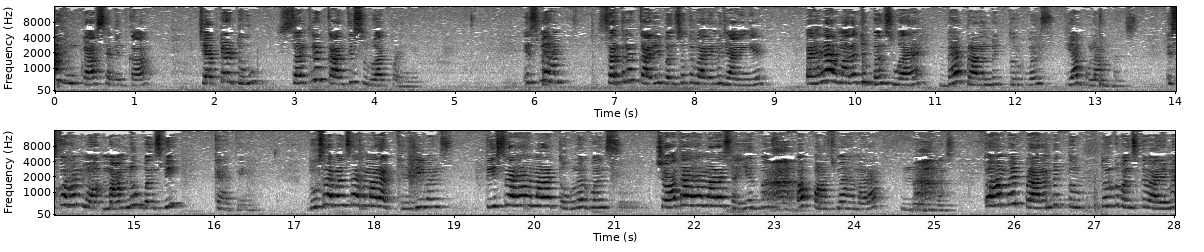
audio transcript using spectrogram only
आज हम क्लास सेवन का? चैप्टर टू सल्तनत काल की शुरुआत पढ़ेंगे। इसमें हम सल्तनत कालीन वंशों के बारे में जानेंगे। पहला हमारा जो वंश हुआ है वह प्रारंभिक तुर्क वंश या गुलाम वंश। इसको हम मामलुक वंश भी कहते हैं। दूसरा वंश है हमारा खिलजी वंश तीसरा है हमारा तुगलक वंश चौथा है हमारा सैयद वंश और पांचवा है हमारा लोधी वंश। तो हम भाई प्रारंभिक तुर्क, वंश के बारे में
